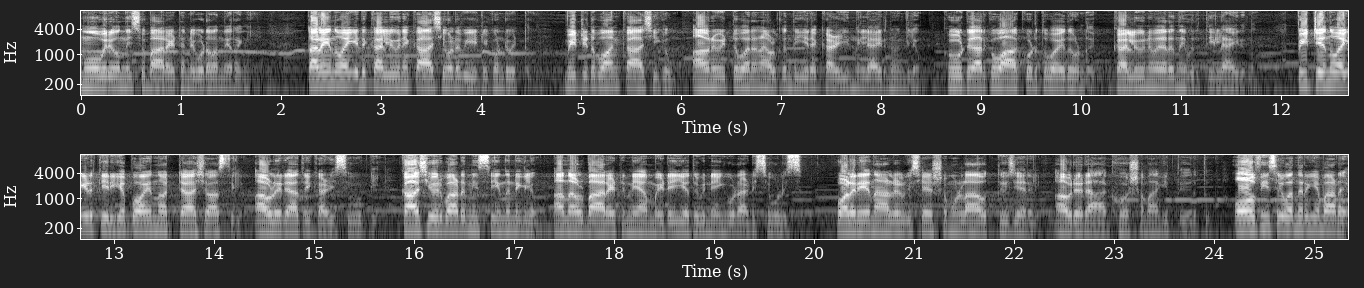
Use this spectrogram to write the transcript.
മൂവരും ഒന്നിച്ചു ബാറേട്ടന്റെ കൂടെ വന്നിറങ്ങി. തലേന്ന് വൈകിട്ട് കല്ലുവിനെ കാശിയോടെ വീട്ടിൽ കൊണ്ടുവിട്ടു. വീട്ടിട്ട് പോകാൻ കാശിക്കും അവന് വിട്ടുപോരാൻ അവൾക്കും തീരെ കഴിയുന്നില്ലായിരുന്നുവെങ്കിലും കൂട്ടുകാർക്ക് വാക്കുകൊടുത്തു പോയതുകൊണ്ട് കല്ലുവിന് വേറെ നിവൃത്തിയില്ലായിരുന്നു. പിറ്റേന്ന് വൈകിട്ട് തിരികെ പോയെന്ന ഒറ്റ ആശ്വാസത്തിൽ അവൾ രാത്രി കഴിച്ചു കൂട്ടി. കാശി ഒരുപാട് മിസ് ചെയ്യുന്നുണ്ടെങ്കിലും അന്ന് അവൾ ബാറേട്ടന്റെയും അമ്മയുടെയും യദുവിനെയും കൂടെ അടിച്ചു പൊളിച്ചു. വളരെ നാളുകൾക്ക് ശേഷമുള്ള ആ ഒത്തുചേരൽ അവരൊരു ആഘോഷമാക്കി തീർത്തു. ഓഫീസിൽ വന്നിറങ്ങിയ പാടെ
